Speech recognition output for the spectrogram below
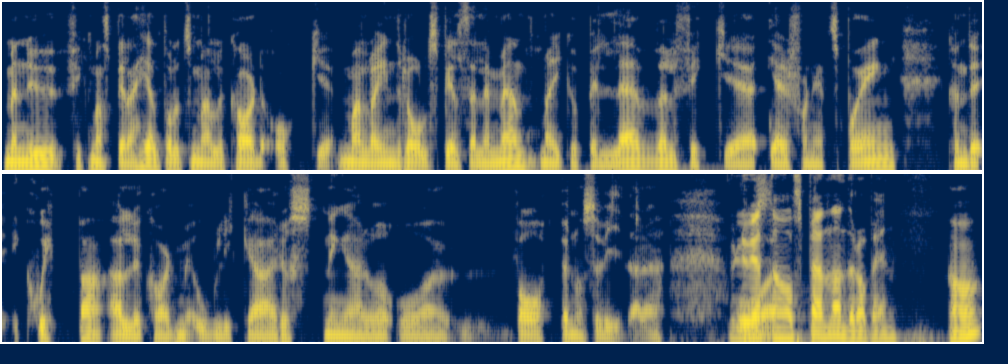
Men nu fick man spela helt och hållet som Alucard och man la in rollspelselement, man gick upp i level, fick eh, erfarenhetspoäng, kunde equippa Alucard med olika rustningar och, och vapen och så vidare. Vill du Och- veta något spännande Robin? Ja,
